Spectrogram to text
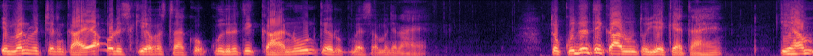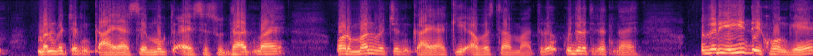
ये मन वचन काया और इसकी अवस्था को कुदरती कानून के रूप में समझना है। तो कुदरती कानून तो ये कहता है कि हम मन वचन काया से मुक्त ऐसे शुद्धात्मा है और मन वचन काया की अवस्था मात्र कुदरती रत्ना है। अगर यही देखोगे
